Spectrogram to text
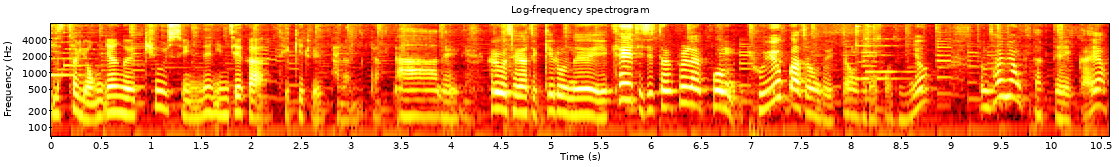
디지털 역량을 키울 수 있는 인재가 되기를 바랍니다. 아, 네. 그리고 제가 듣기로는 이 K 디지털 플랫폼 교육 과정도 있다고 들었거든요. 좀 설명 부탁드릴까요?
